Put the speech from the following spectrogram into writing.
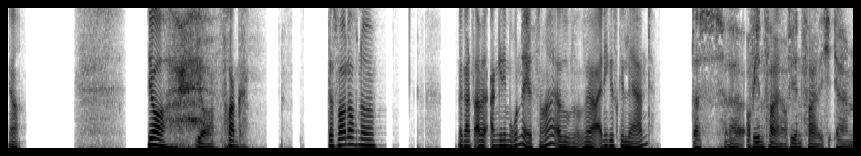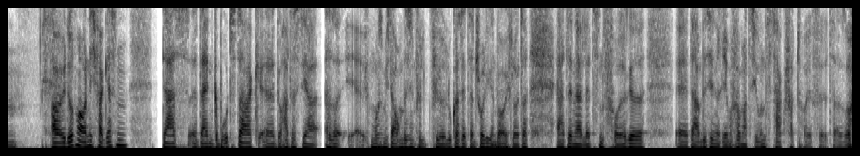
Ja. Ja, Ja. Frank. Das war doch eine, eine ganz angenehme Runde jetzt, ne? Also wir haben einiges gelernt. Das äh, auf jeden Fall, auf jeden Fall. Ich, ähm, aber wir dürfen auch nicht vergessen, dass äh, dein Geburtstag, äh, du hattest ja, also äh, ich muss mich da auch ein bisschen für, für Lukas jetzt entschuldigen bei Mhm. euch Leute. Er hatte in der letzten Folge äh, da ein bisschen den Reformationstag verteufelt. Also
